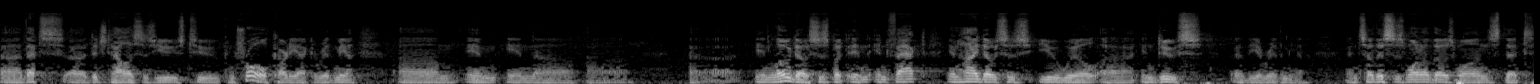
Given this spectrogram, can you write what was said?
uh, that's uh, digitalis is used to control cardiac arrhythmia um, in in uh, uh, in low doses, but in, in fact, in high doses, you will induce the arrhythmia. And so this is one of those ones that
